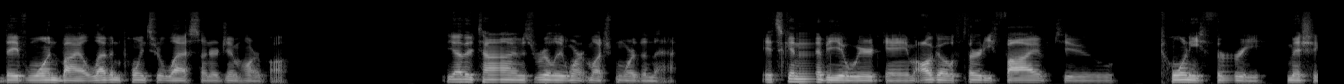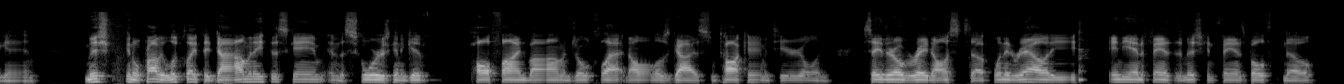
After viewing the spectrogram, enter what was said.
They've won by 11 points or less under Jim Harbaugh. The other times really weren't much more than that. It's going to be a weird game. I'll go 35 to 23 Michigan. Michigan will probably look like they dominate this game, and the score is going to give Paul Finebaum and Joel Klatt and all those guys some talking material and say they're overrated and all this stuff. When in reality, Indiana fans and Michigan fans both know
